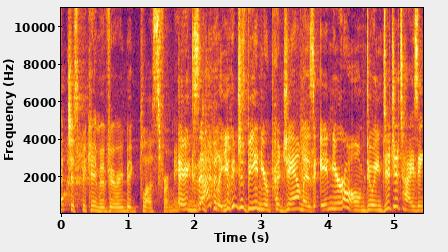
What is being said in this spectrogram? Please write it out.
That just became a very big plus for me. Exactly. you can just be in your pajamas in your home doing digitizing.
